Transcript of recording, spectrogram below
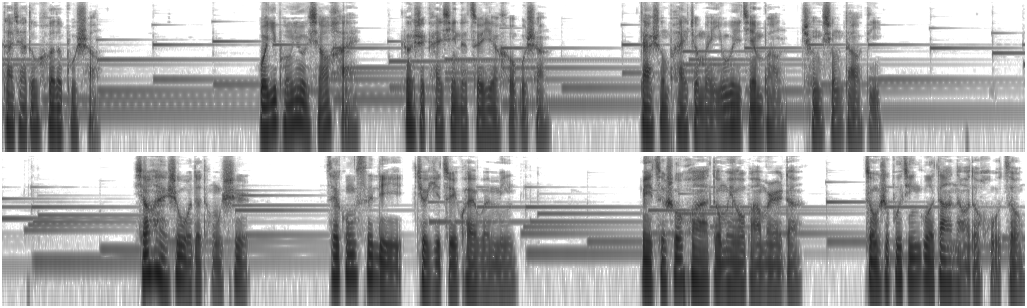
大家都喝了不少。我一朋友小海，更是开心的嘴也合不上，大声拍着每一位肩膀，称兄道弟。小海是我的同事，在公司里就以嘴快闻名。每次说话都没有把门的，总是不经过大脑的胡诌。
